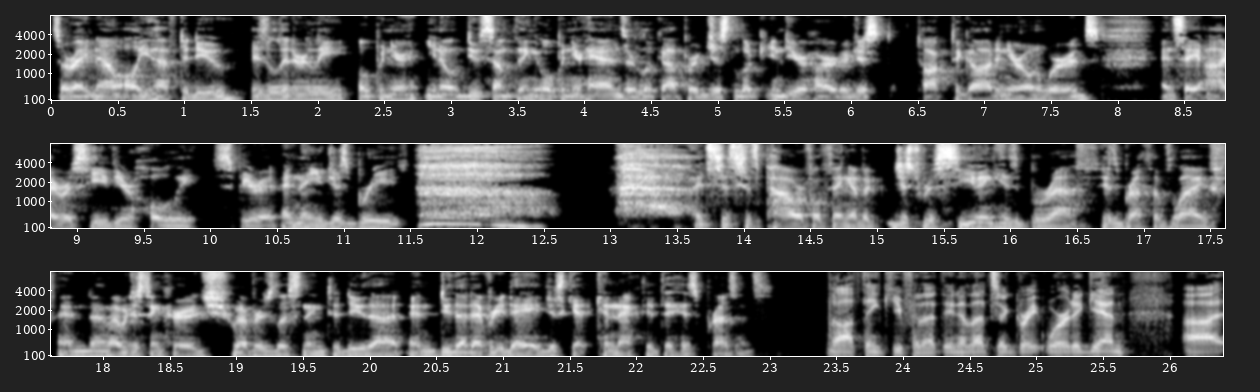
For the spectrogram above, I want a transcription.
So right now, all you have to do is literally open your, you know, do something, open your hands or look up or just look into your heart or just talk to God in your own words and say, I receive your Holy Spirit. And then you just breathe. It's just this powerful thing of just receiving his breath, his breath of life. And um, I would just encourage whoever's listening to do that and do that every day. Just get connected to his presence. Oh, thank you for that, Daniel. That's a great word. Again, uh,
